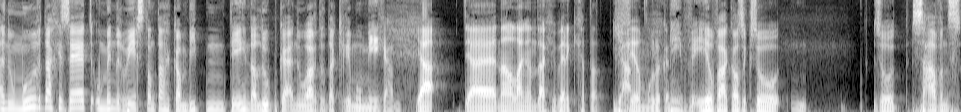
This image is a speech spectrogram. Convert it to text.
En hoe moer dat je bent, hoe minder weerstand dat je kan bieden tegen dat loopje en hoe harder dat ik erin moet meegaan. Ja, ja, na een lange dag werk gaat dat Ja. veel moeilijker. Nee, heel vaak als ik zo zo s'avonds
